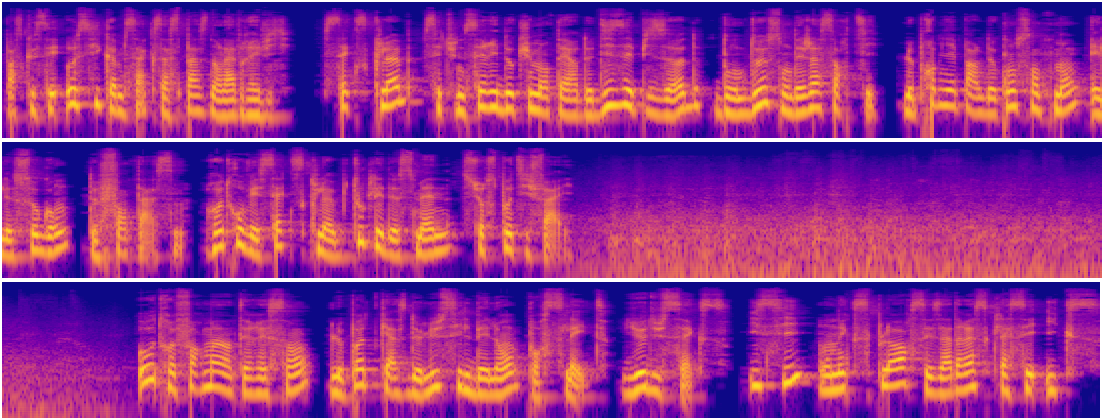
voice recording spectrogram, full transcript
parce que c'est aussi comme ça que ça se passe dans la vraie vie. Sex Club, c'est une série documentaire de 10 épisodes, dont deux sont déjà sortis. Le premier parle de consentement et le second de fantasme. Retrouvez Sex Club toutes les deux semaines sur Spotify. Autre format intéressant, le podcast de Lucille Bélan pour Slate, lieu du sexe. Ici, on explore ces adresses classées X.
